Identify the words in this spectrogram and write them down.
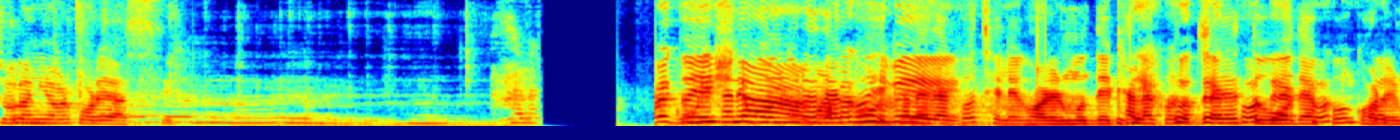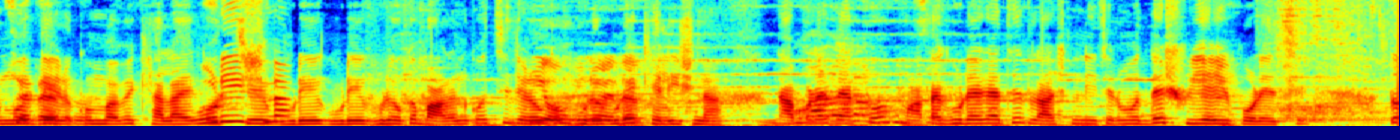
চলো আমি আবার পরে আসছি। তো এখানে বন্ধুরা দেখো এখানে দেখো ছেলে ঘরের মধ্যে খেলা করছে তো দেখো ঘরের মধ্যে এরকম ভাবে খেলায় করছে ঘুরে ঘুরে ঘুরে ওকে বারণ করছি যেরকম ঘুরে ঘুরে খেলিস না। তারপরে দেখো মাথা ঘুরে গেছে লাস্ট নিচের মধ্যে শুয়েই পড়েছে। তো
